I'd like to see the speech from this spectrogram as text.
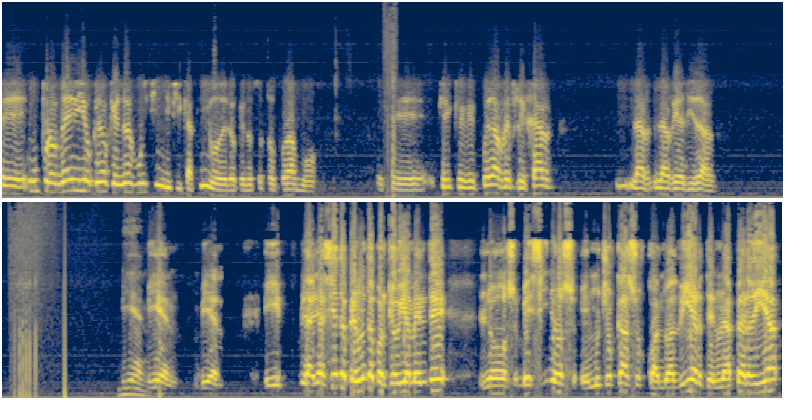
eh, un, promedio creo que no es muy significativo de lo que nosotros podamos, este, que, pueda reflejar la, realidad. Bien. Bien, bien. Y le, hacía esta pregunta porque obviamente los vecinos, en muchos casos, cuando advierten una pérdida,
